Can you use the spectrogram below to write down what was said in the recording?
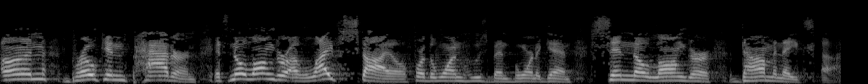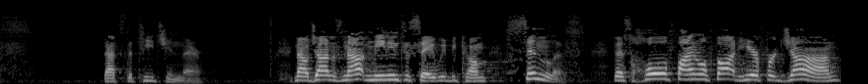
unbroken pattern. It's no longer a lifestyle for the one who's been born again. Sin no longer dominates us. That's the teaching there. Now, John is not meaning to say we become sinless. This whole final thought here for John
